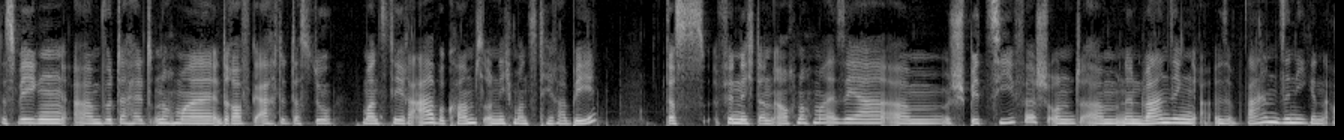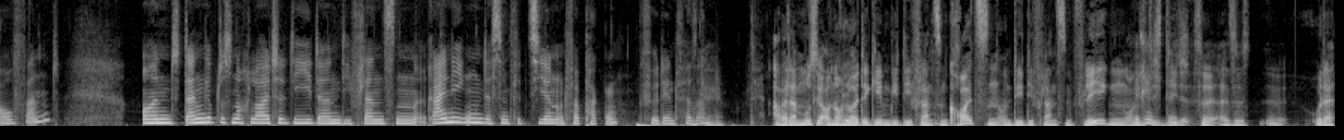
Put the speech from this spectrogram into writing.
Deswegen ähm, wird da halt nochmal drauf geachtet, dass du Monstera A bekommst und nicht Monstera B. Das finde ich dann auch nochmal sehr ähm, spezifisch und ähm, einen wahnsinnigen, also wahnsinnigen Aufwand. Und dann gibt es noch Leute, die dann die Pflanzen reinigen, desinfizieren und verpacken für den Versand. Okay. Aber da muss ja auch noch Leute geben, die die Pflanzen kreuzen und die die Pflanzen pflegen und Richtig. die, die also äh, oder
